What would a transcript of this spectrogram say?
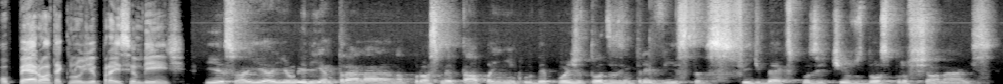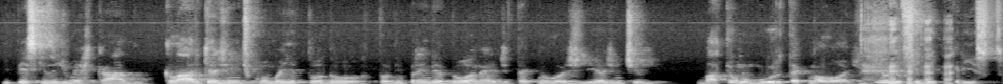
operam a tecnologia para esse ambiente? Isso, aí, aí eu iria entrar na, na próxima etapa, incluo, depois de todas as entrevistas, feedbacks positivos dos profissionais e pesquisa de mercado. Claro que a gente, como aí todo, todo empreendedor né, de tecnologia, a gente bateu no muro tecnológico. Eu e o Felipe Cristo,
